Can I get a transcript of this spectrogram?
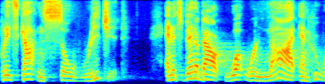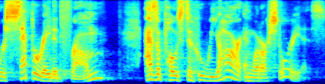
but it's gotten so rigid. And it's been about what we're not and who we're separated from, as opposed to who we are and what our story is.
